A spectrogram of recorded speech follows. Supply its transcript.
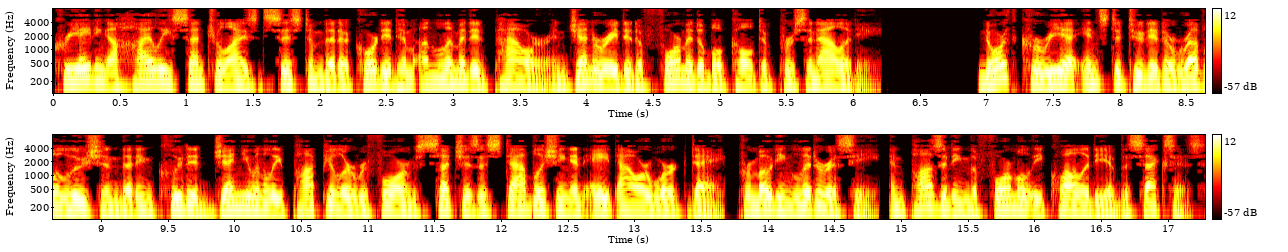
creating a highly centralized system that accorded him unlimited power and generated a formidable cult of personality. North Korea instituted a revolution that included genuinely popular reforms such as establishing an eight-hour workday, promoting literacy, and positing the formal equality of the sexes.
